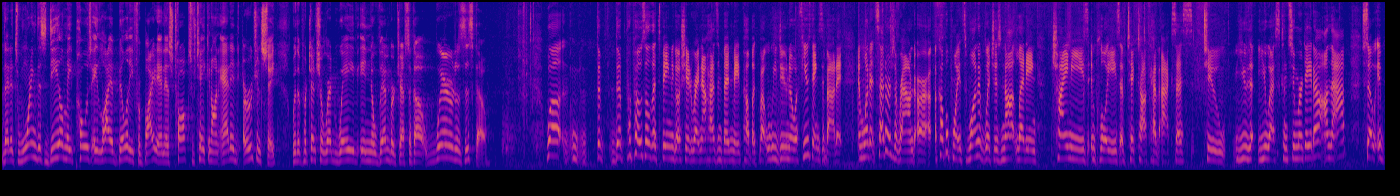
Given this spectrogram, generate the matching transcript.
that it's warning this deal may pose a liability for Biden as talks have taken on added urgency with a potential red wave in November. Jessica, where does this go? Well, the, the proposal that's being negotiated right now hasn't been made public, but we do know a few things about it. And what it centers around are a couple points, one of which is not letting Chinese employees of TikTok have access to U- U.S. consumer data on the app. So it,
